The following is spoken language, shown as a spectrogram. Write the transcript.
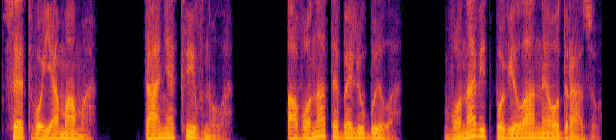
Це твоя мама? Таня кивнула. А вона тебе любила. Вона відповіла не одразу.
